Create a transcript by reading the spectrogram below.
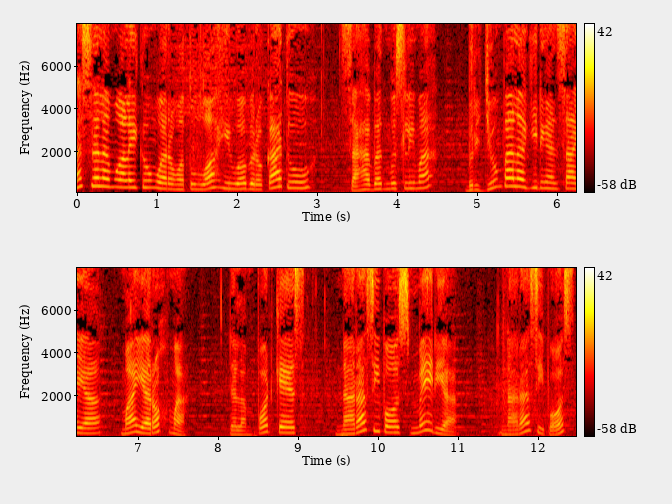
Assalamualaikum warahmatullahi wabarakatuh. Sahabat muslimah, berjumpa lagi dengan saya Maya Rohmah Dalam podcast Narasi Pos Media. Narasi Pos,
